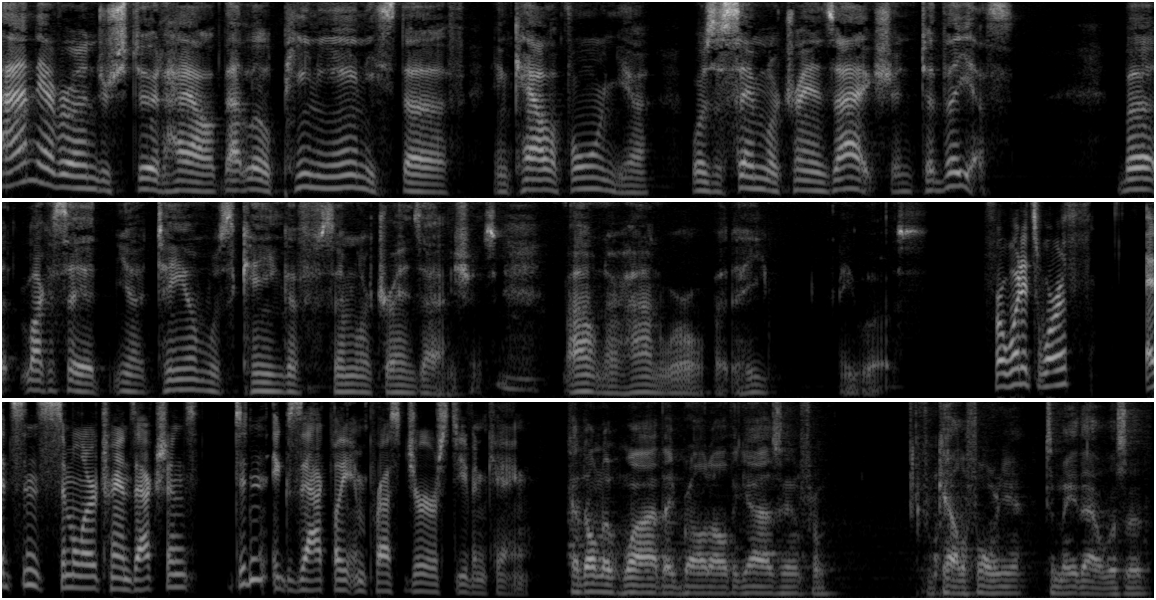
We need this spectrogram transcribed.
I never understood how that little penny ante stuff in California was a similar transaction to this. But like I said, you know, Tim was the king of similar transactions. Mm. I don't know how in the world, but he he was. For what it's worth, Edson's similar transactions didn't exactly impress juror Stephen King. I don't know why they brought all the guys in from from California. To me, that was a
